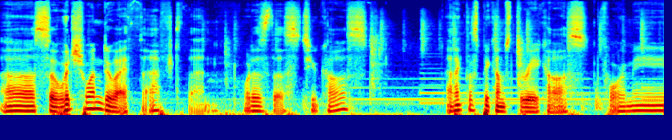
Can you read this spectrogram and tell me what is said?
Uh, so which one do I theft then? What is this? Two cost? I think this becomes three cost for me.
